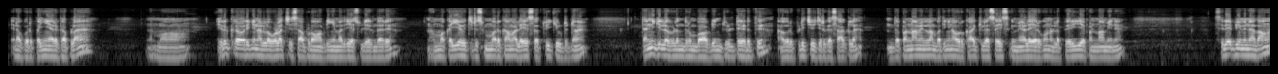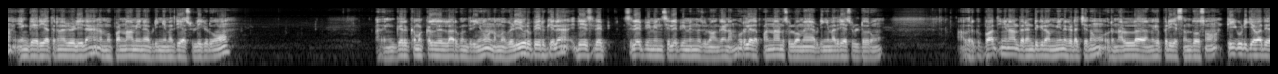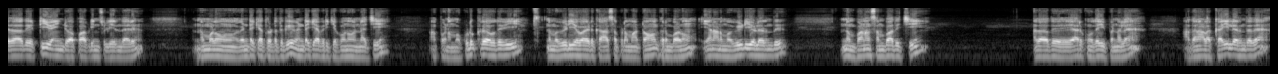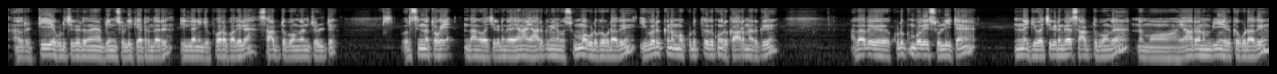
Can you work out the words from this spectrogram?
எனக்கு ஒரு பையன் இருக்காப்புல நம்ம இருக்கிற வரைக்கும் நல்லா உழைச்சி சாப்பிடுவோம் அப்படிங்கிற மாதிரியாக சொல்லியிருந்தார். நம்ம கையை வச்சுட்டு சும்மா இருக்காமல் லேசாக தூக்கி விட்டுட்டேன். தண்ணிக்குள்ளே விழுந்துரும்பா அப்படின்னு சொல்லிட்டு எடுத்து அவர் பிடிச்சி வச்சுருக்க சாக்கில் இந்த பண்ணாமீன்லாம் மீன்லாம் ஒரு கால் கிலோ சைஸுக்கு மேலே இருக்கும் நல்ல பெரிய பண்ணா மீன் சிலேபி மீனை தான் எங்கள் ஏரியா திருநெல்வேலியில் நம்ம பண்ணா மீன் அப்படிங்கிற மாதிரியாக சொல்லிக்கிடுவோம். அது இங்கே இருக்க மக்கள் எல்லாருக்கும் தெரியும். நம்ம வெளியூர் போயிருக்கையில் இதே சிலேபி சிலேபி மீன் சிலேபி மீன் சொல்லுவாங்க. நம்ம ஊரில் இதை பண்ணான்னு சொல்லுவோமே அப்படிங்கிற மாதிரியா சொல்லிட்டு வருவோம். அவருக்கு பார்த்தீங்கன்னா அந்த ரெண்டு கிலோ மீன் கிடச்சதும் ஒரு நல்ல மிகப்பெரிய சந்தோஷம். டீ குடிக்கவாது ஏதாவது டீ வாங்கிட்டு வாப்பா அப்படின்னு சொல்லியிருந்தாரு. நம்மளும் வெண்டைக்காய் தோட்டத்துக்கு வெண்டைக்காய் பறிக்க போனோம் என்னாச்சு அப்போ நம்ம கொடுக்குற உதவி நம்ம வீடியோவாக எடுக்க ஆசைப்பட மாட்டோம் பெரும்பாலும். ஏன்னா நம்ம வீடியோவிலேருந்து இன்னும் பணம் சம்பாதிச்சு அதாவது யாருக்கும் உதவி பண்ணலை. அதனால் கையில் இருந்ததை அவர் டீயை குடிச்சிக்கிடுதேன் அப்படின்னு சொல்லி கேட்டிருந்தார். இல்லை நீங்கள் போகிற பாதையில் சாப்பிட்டு போங்கன்னு சொல்லிட்டு ஒரு சின்ன தொகையை இந்தாங்க வச்சுக்கிடுங்க. ஏன்னா யாருக்குமே நம்ம சும்மா கொடுக்கக்கூடாது. இவருக்கு நம்ம கொடுத்ததுக்கும் ஒரு காரணம் இருக்குது அதாவது கொடுக்கும்போதே சொல்லிட்டேன். இன்றைக்கி வச்சுக்கிடுங்க சாப்பிட்டு போங்க. நம்ம யாரை நம்பியும் இருக்கக்கூடாது.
